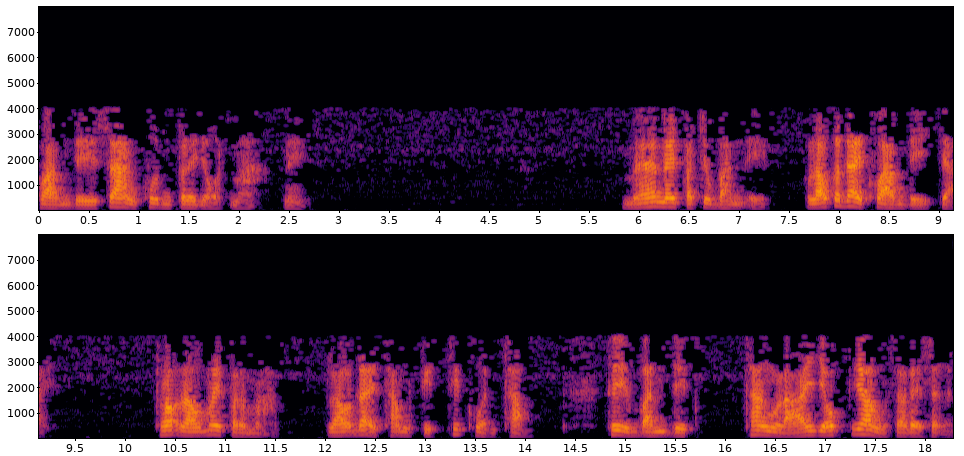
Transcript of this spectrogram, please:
ความดีสร้างคุณประโยชน์มา นี่ แม้ในปัจจุบันเองเราก็ได้ความดีใจ เพราะเราไม่ประมาทเราได้ทำกิจที่ควรทำที่บัณฑิตทั้งหลายยกย่องสรรเสริญ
